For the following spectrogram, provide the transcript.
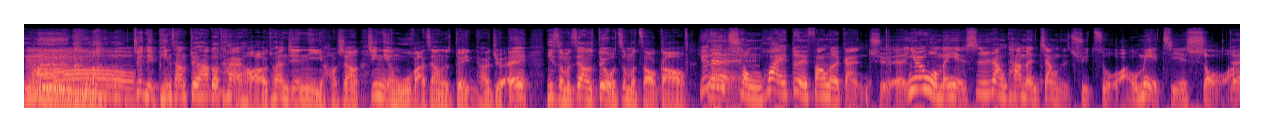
嗯、就你平常对他都太好了，突然间你好像今年无法这样子对你，他觉得哎、欸，你怎么这样子对我这么糟糕？有点宠坏对方的感觉。因为我们也是让他们这样子去做啊，我们也接受啊。对，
